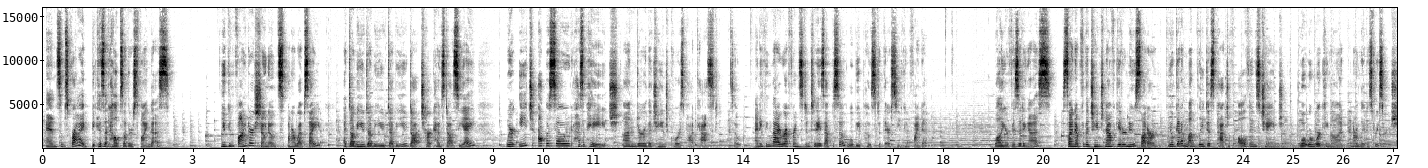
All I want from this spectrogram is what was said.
and subscribe because it helps others find us. You can find our show notes on our website at www.charthouse.ca, where each episode has a page under the Change Course podcast. So anything that I referenced in today's episode will be posted there so you can find it. While you're visiting us, sign up for the Change Navigator newsletter. You'll get a monthly dispatch of all things change, what we're working on, and our latest research.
